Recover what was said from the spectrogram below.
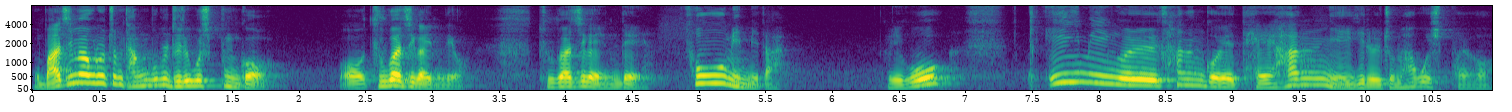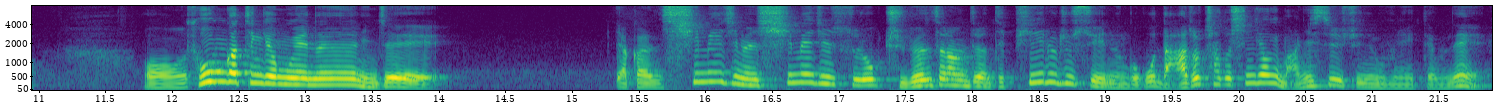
어, 마지막으로 좀 당부를 드리고 싶은 거두 가지가 있네요. 두 가지가 있는데 소음입니다. 그리고 게이밍을 사는 거에 대한 얘기를 좀 하고 싶어요. 어, 소음 같은 경우에는 이제 약간 심해지면 심해질수록 주변 사람들한테 피해를 줄 수 있는 거고 나조차도 신경이 많이 쓰일 수 있는 부분이기 때문에 어,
